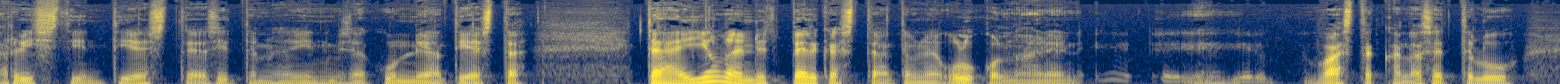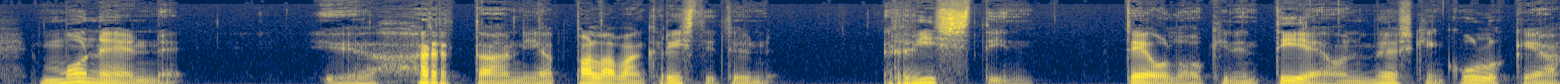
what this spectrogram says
ristintiestä ja sitten ihmisen kunnian tiestä. Tämä ei ole nyt pelkästään tämmöinen ulkonainen vastakkainasettelu monen hartaan ja palavan kristityn ristin teologinen tie on myöskin kulkea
